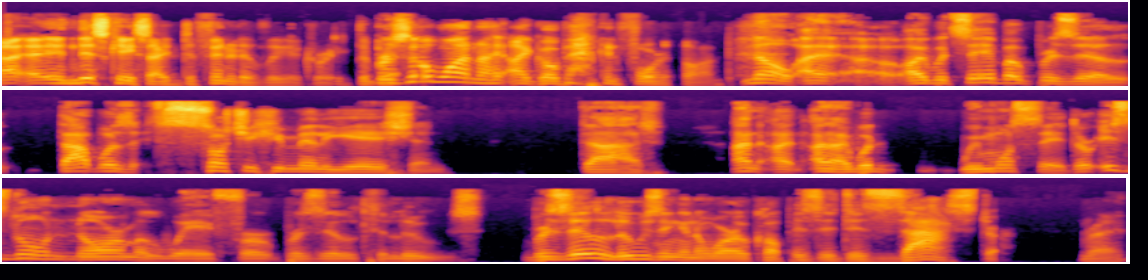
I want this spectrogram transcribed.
I, in this case, I definitively agree. The Brazil one, I, I go back and forth on. No, I I would say about Brazil that was such a humiliation that, and and and I would we must say there is no normal way for Brazil to lose. Brazil losing in a World Cup is a disaster. Right.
